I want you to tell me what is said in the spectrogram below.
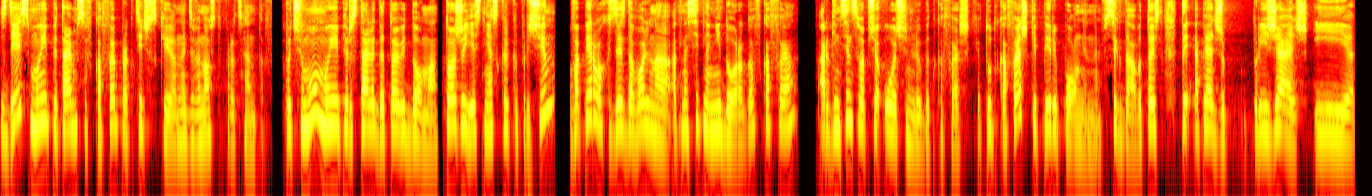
Здесь мы питаемся в кафе практически на 90%. Почему мы перестали готовить дома? Тоже есть несколько причин. Во-первых, здесь довольно относительно недорого в кафе. Аргентинцы вообще очень любят кафешки. Тут кафешки переполнены всегда. Вот, то есть ты, опять же, приезжаешь и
